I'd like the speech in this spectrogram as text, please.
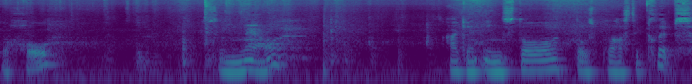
the hole. So now I can install those plastic clips.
